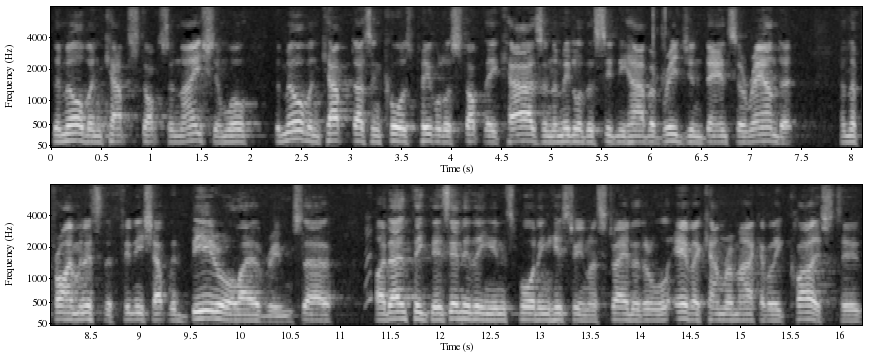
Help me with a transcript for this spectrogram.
the Melbourne Cup stops a nation. Well, the Melbourne Cup doesn't cause people to stop their cars in the middle of the Sydney Harbour Bridge and dance around it, and the Prime Minister finish up with beer all over him. So I don't think there's anything in sporting history in Australia that will ever come remarkably close to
